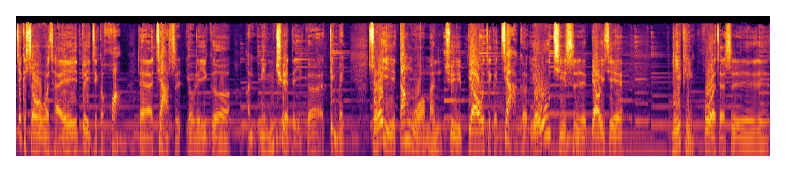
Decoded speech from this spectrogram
这个时候我才对这个画的价值有了一个。很明确的一个定位，所以当我们去标这个价格，尤其是标一些礼品或者是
